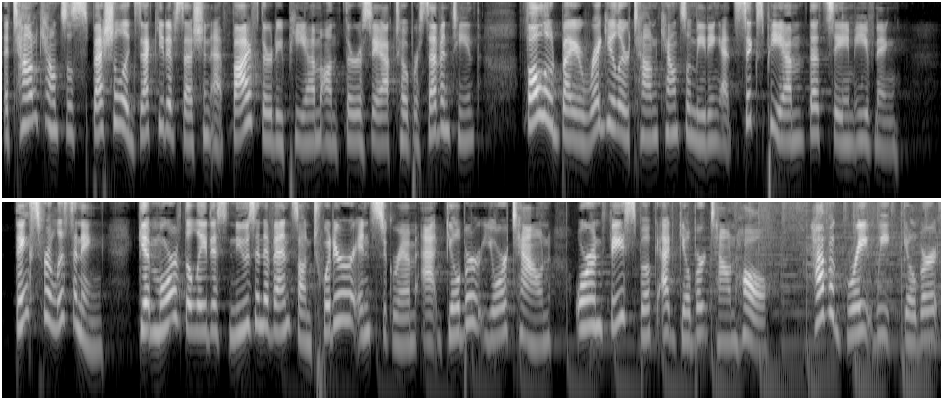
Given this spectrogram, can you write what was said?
a Town Council special executive session at 5:30 p.m. on Thursday, October 17th, followed by a regular Town Council meeting at 6 p.m. that same evening. Thanks for listening. Get more of the latest news and events on Twitter or Instagram at Gilbert Your Town or on Facebook at Gilbert Town Hall. Have a great week, Gilbert.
